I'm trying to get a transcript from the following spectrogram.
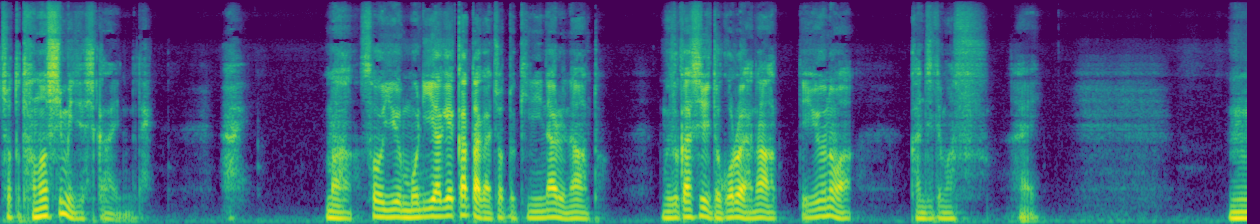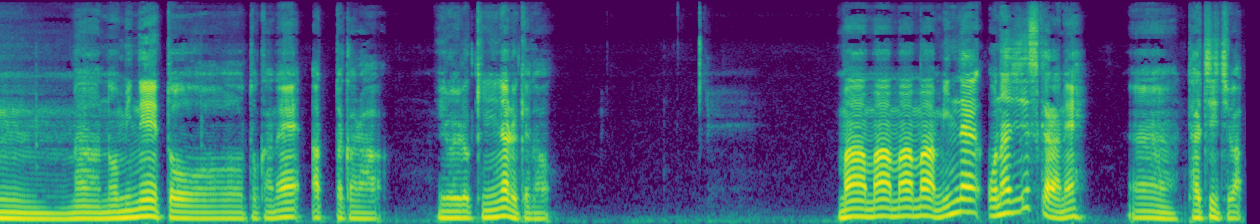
ちょっと楽しみでしかないんでね。はい。まあ、そういう盛り上げ方がちょっと気になるなと。難しいところやなっていうのは感じてます。はい。うーん、まあ、ノミネートとかね、あったから、いろいろ気になるけど、まあまあまあまあ、みんな同じですからね。うん、立ち位置は。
